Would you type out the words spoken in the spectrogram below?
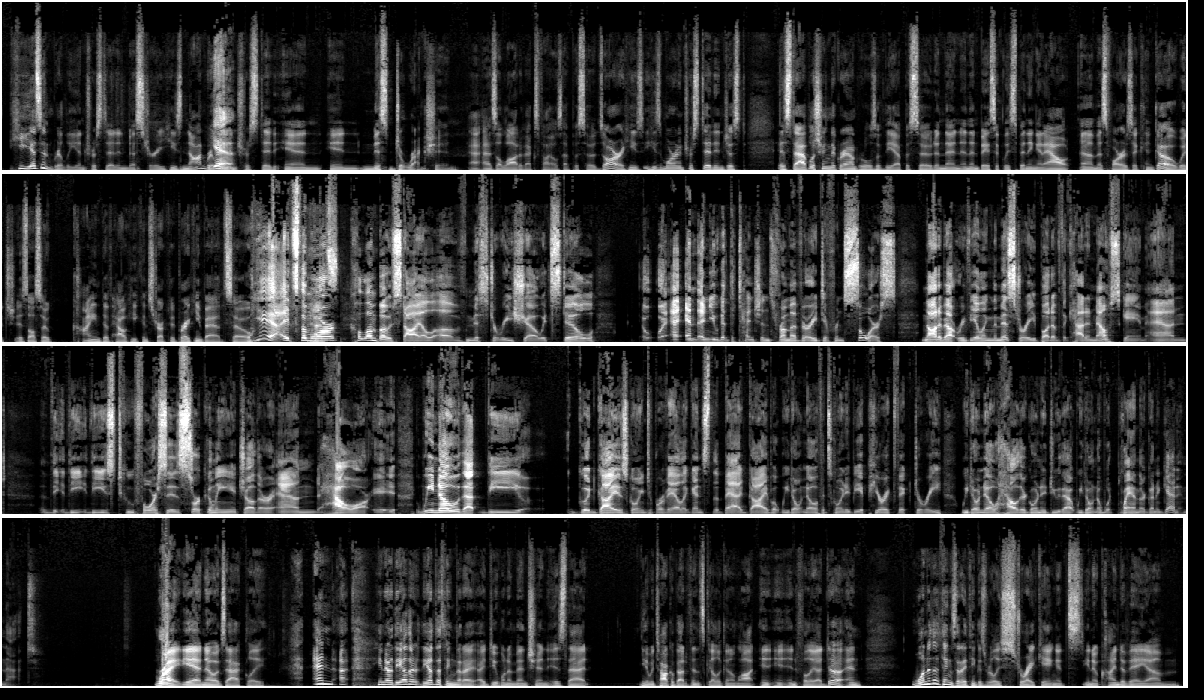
he isn't really interested in mystery. He's not really Yeah. interested in in misdirection, as a lot of X Files episodes are. He's he's more interested in just establishing the ground rules of the episode and then and then basically spinning it out um, as far as it can go, which is also kind of how he constructed Breaking Bad. So Yeah, it's the more Columbo style of mystery show. It's still, and then you get the tensions from a very different source, not about revealing the mystery, but of the cat and mouse game and the the these two forces circling each other and how are eh, we know that the good guy is going to prevail against the bad guy, but we don't know if it's going to be a Pyrrhic victory. We don't know how they're going to do that. We don't know what plan they're going to get in that. Right. Yeah. No. Exactly. And uh, you know the other the other thing that I, I do want to mention is that you know we talk about Vince Gilligan a lot in in, in Folie à Deux, and one of the things that I think is really striking, it's you know kind of a um,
